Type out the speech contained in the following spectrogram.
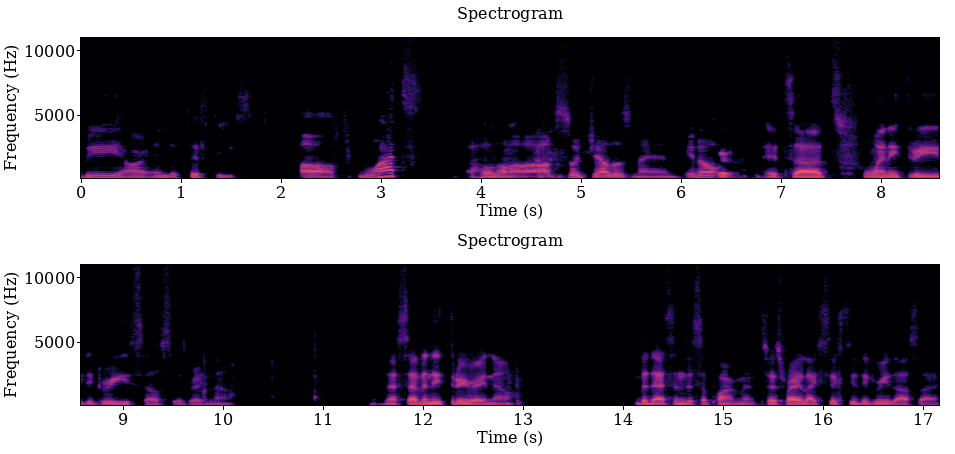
we are in the 50s. Oh, what? Hold Oh, on. I'm so jealous, man. You know, It's uh 23 degrees Celsius right now. That's 73 right now. But that's in this apartment. So it's probably like 60 degrees outside.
